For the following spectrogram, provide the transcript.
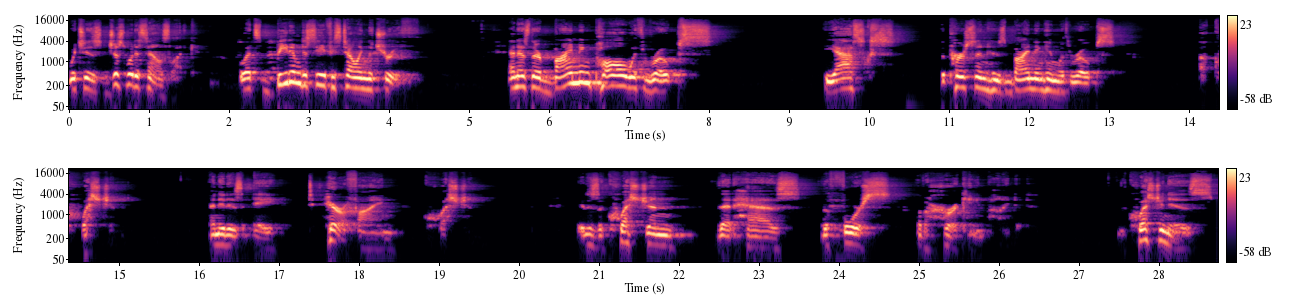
which is just what it sounds like. Let's beat him to see if he's telling the truth. And as they're binding Paul with ropes, he asks the person who's binding him with ropes a question. And it is a terrifying question. It is a question that has the force of a hurricane behind it. The question is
